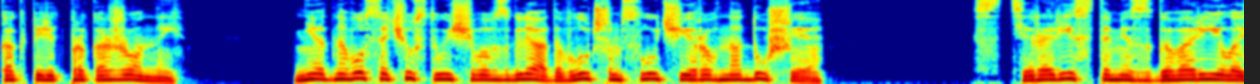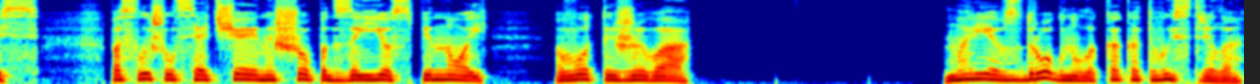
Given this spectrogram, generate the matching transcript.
как перед прокаженной. Ни одного сочувствующего взгляда, в лучшем случае равнодушия. «С террористами сговорилась», — послышался отчаянный шепот за ее спиной. «Вот и жива». Мария вздрогнула, как от выстрела.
